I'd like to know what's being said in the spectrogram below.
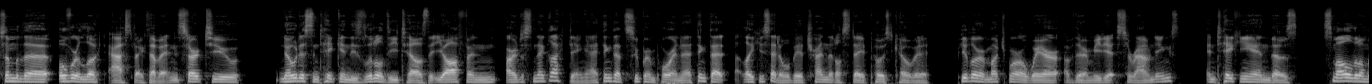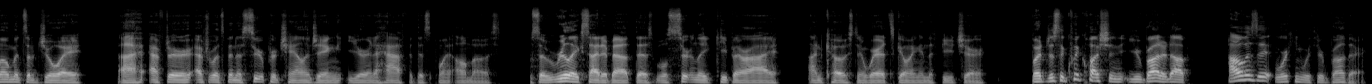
some of the overlooked aspects of it and start to notice and take in these little details that you often are just neglecting. And I think that's super important. And I think that, like you said, it will be a trend that'll stay post COVID. People are much more aware of their immediate surroundings and taking in those small little moments of joy uh, after after what's been a super challenging year and a half at this point almost. So really excited about this. We'll certainly keep our eye on Coast and where it's going in the future. But just a quick question, you brought it up. How is it working with your brother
